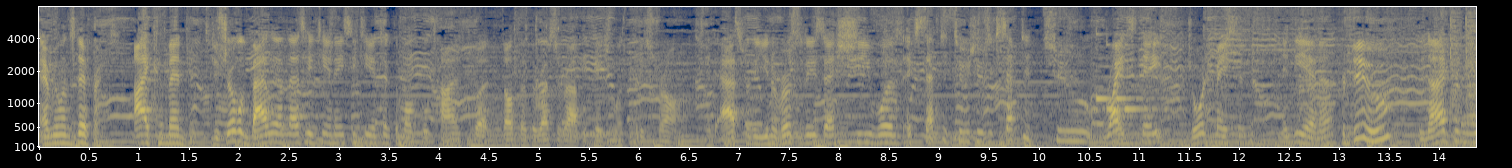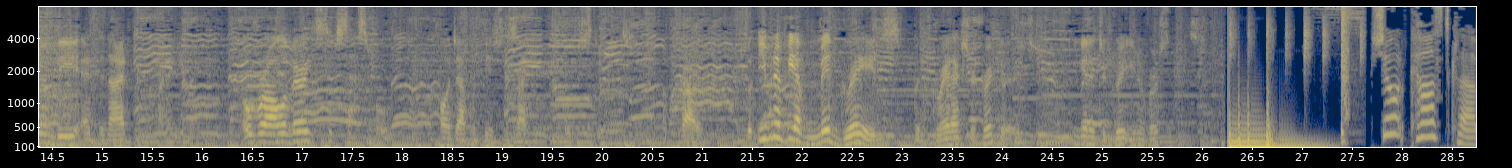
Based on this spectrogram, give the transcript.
everyone's different. I commend it. She struggled badly on the SAT and ACT and took them multiple times, but felt that the rest of her application was pretty strong. And as for the universities that she was accepted to, she was accepted to Wright State, George Mason, Indiana, Purdue, denied from UMD, and denied from Carnegie Mellon. Overall, a very successful college application cycle for the students. I'm proud of you. So even if you have mid grades but great extracurriculars, you can get into great universities. Short Cast Club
